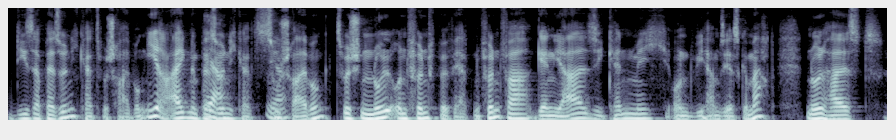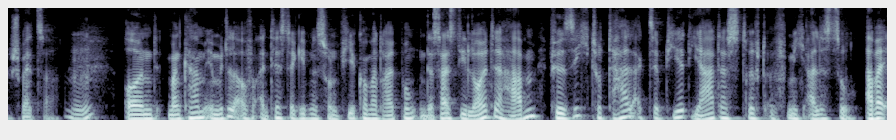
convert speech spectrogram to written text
dieser Persönlichkeitsbeschreibung, ihrer eigenen Persönlichkeitszuschreibung, ja. zwischen 0 und 5 bewerten. 5 war genial, Sie kennen mich und wie haben Sie es gemacht? 0 heißt Schwätzer. Mhm. Und man kam im Mittel auf ein Testergebnis von 4,3 Punkten. Das heißt, die Leute haben für sich total akzeptiert, ja, das trifft auf mich alles zu. Aber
